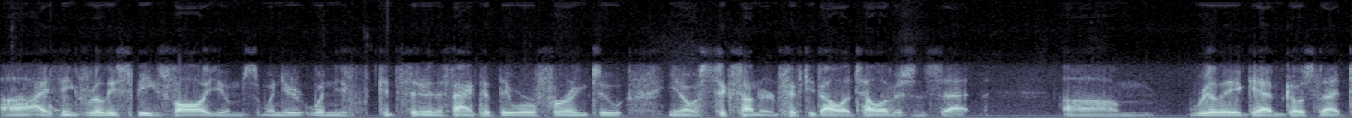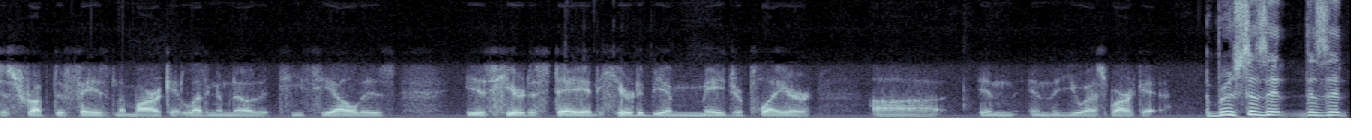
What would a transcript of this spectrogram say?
uh, I think really speaks volumes when you're when you consider the fact that they were referring to you know a six hundred and fifty dollar television set. Um, really, again, goes to that disruptive phase in the market, letting them know that TCL is is here to stay and here to be a major player uh, in in the U.S. market. Bruce, does it does it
